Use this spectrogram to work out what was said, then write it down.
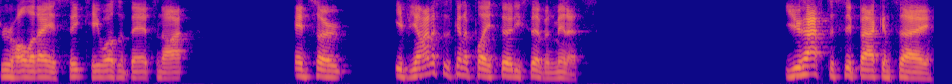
Jrue Holiday is sick. He wasn't there tonight. And so if Giannis is going to play 37 minutes, you have to sit back and say,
